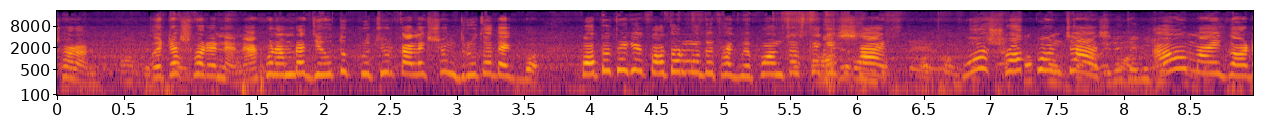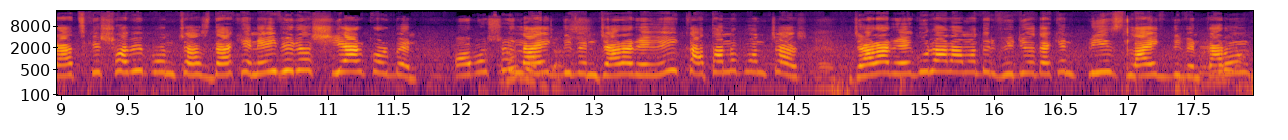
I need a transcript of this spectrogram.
সরান ওইটা সরে নেন। এখন আমরা যেহেতু প্রচুর কালেকশন দ্রুত দেখব। কত থেকে কতর মধ্যে থাকবে? পঞ্চাশ থেকে ষাট? ও সব পঞ্চাশ ও মাই গড আজকে সবই পঞ্চাশ। দেখেন এই ভিডিও শেয়ার করবেন। অবশ্যই লাইক দিবেন যারা রে- এই কাতানো পঞ্চাশ যারা রেগুলার আমাদের ভিডিও দেখেন প্লিজ লাইক দিবেন। কারণ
